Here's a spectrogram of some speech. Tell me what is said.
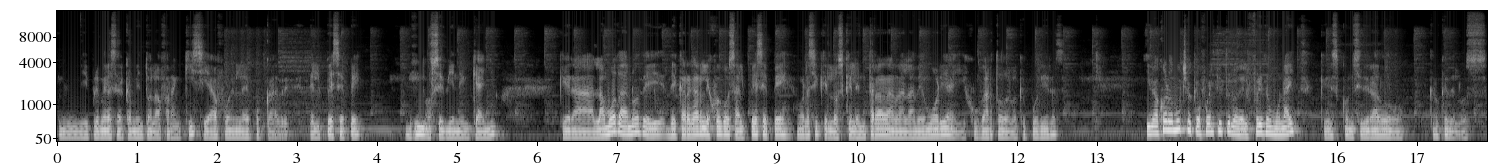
Mi primer acercamiento a la franquicia fue en la época del PSP, no sé bien en qué año, que era la moda, ¿no? De, de, cargarle juegos al PSP, ahora sí que los que le entraran a la memoria y jugar todo lo que pudieras. Y me acuerdo mucho que fue el título del Freedom Unite, que es considerado, creo que de los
